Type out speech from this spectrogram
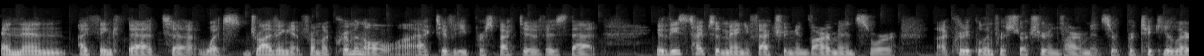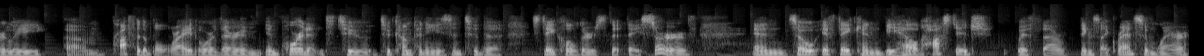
And then I think that uh, what's driving it from a criminal uh, activity perspective is that you know, these types of manufacturing environments or uh, critical infrastructure environments are particularly um, profitable, right? Or they're Im- important to to companies and to the stakeholders that they serve. And so, if they can be held hostage with uh, things like ransomware,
